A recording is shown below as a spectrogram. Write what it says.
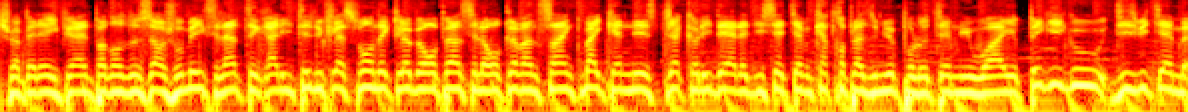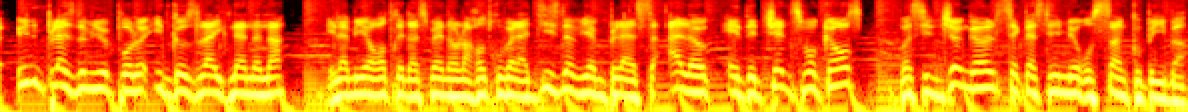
Je m'appelle Eric Pirenne. Pendant deux heures, je vous mixe l'intégralité du classement des clubs européens. C'est l'Euroclub 25. Mike Ennis, Jack Holiday à la 17ème, 4 places de mieux pour le Tell Why. Peggy Goo, 18e 1 place de mieux pour le It Goes Like Nanana. Et la meilleure entrée de la semaine, on la retrouve à la 19ème place. Alok et The Chainsmokers. Voici Jungle, c'est classé numéro 5 aux Pays-Bas.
